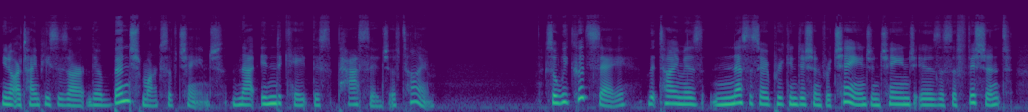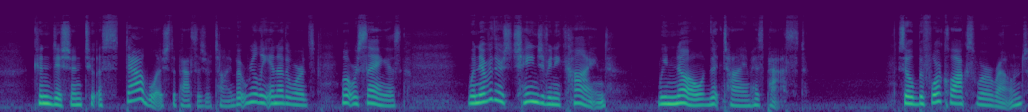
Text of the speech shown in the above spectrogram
you know, our timepieces are they're benchmarks of change that indicate this passage of time. So, we could say that time is necessary precondition for change, and change is a sufficient condition to establish the passage of time. But really, in other words, what we're saying is, whenever there's change of any kind we know that time has passed. So before clocks were around,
